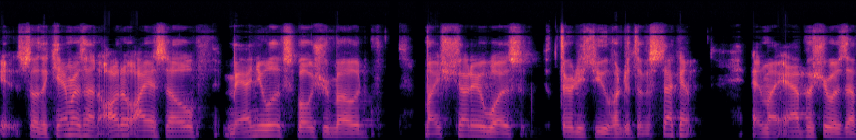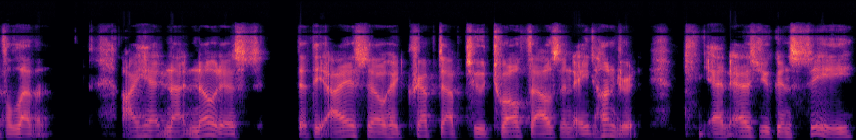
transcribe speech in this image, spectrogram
It, so the camera's on auto ISO, manual exposure mode. My shutter was 32 hundredths of a second, and my aperture was f11. I had not noticed that the ISO had crept up to 12,800. And as you can see,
